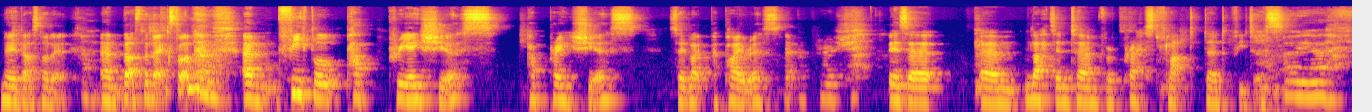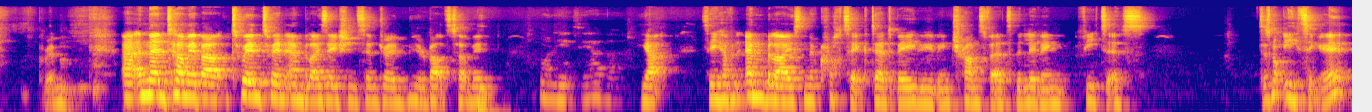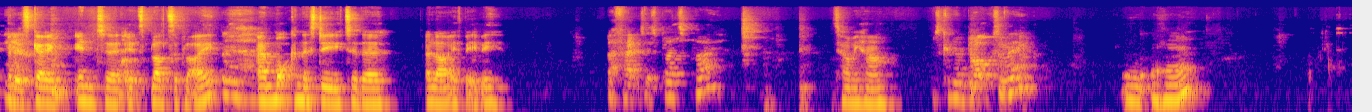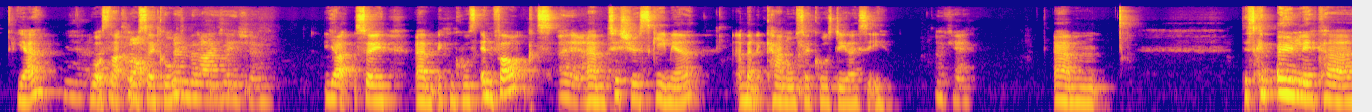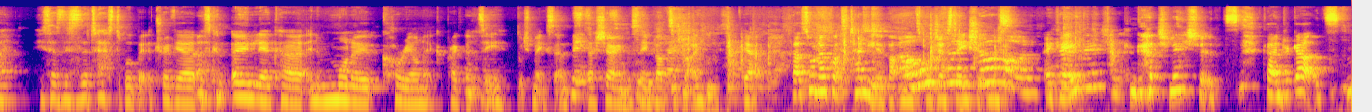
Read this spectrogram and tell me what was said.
No, that's not it. Um, that's the next one. Um, fetal papyraceus, papyraceus, so like papyrus, Like preparation. is a um, Latin term for pressed flat dead fetus. Oh yeah. Grim. Uh, and then tell me about twin twin embolization syndrome. You're about to tell me. One eats the other. Yeah. So you have an embolized necrotic dead baby being transferred to the living fetus. So it's not eating it, but Yeah. it's going into its blood supply. And what can this do to the alive baby? Affect its blood supply. Tell me how. It's gonna block something. Mm-hmm. Yeah. Yeah. What's that also called? Embolization. Yeah. So um, it can cause infarcts, Oh yeah. um, tissue ischemia, and then it can also cause DIC. okay. Um, this can only occur, he says this is a testable bit of trivia, this can only occur in a monochorionic pregnancy, which makes sense. Makes They're sharing the same blood supply. Yeah. That's all I've got to tell you about multiple Oh gestations. Okay. congratulations. Congratulations. Kind regards.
